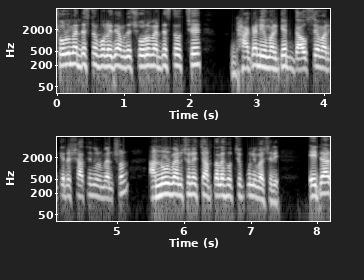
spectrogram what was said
শোরুম অ্যাড্রেসটা বলে দিই, আমাদের শোরুম অ্যাড্রেসটা হচ্ছে ঢাকা নিউ মার্কেট, গাউসিয়া মার্কেটের সাথে নূর ম্যানশন আর নূর ম্যানশনের চারতলায় হচ্ছে পূর্ণিমাশারি এটার,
